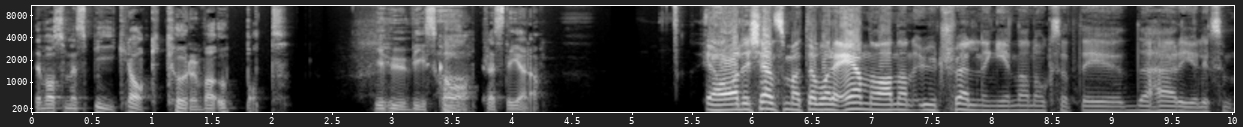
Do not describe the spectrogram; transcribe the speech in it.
det var som en spikrak kurva uppåt i hur vi ska prestera. Ja, det känns som att det var en och annan utskällning innan också. Att det, det här är ju liksom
